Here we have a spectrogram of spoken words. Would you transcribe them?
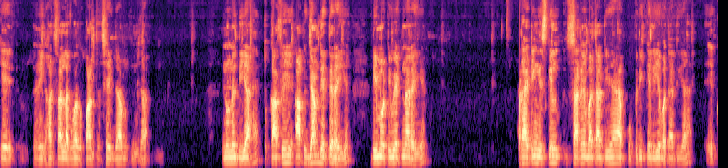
के हर साल लगभग पाँच से छः एग्ज़ाम इनका इन्होंने दिया है। तो काफ़ी आप एग्ज़ाम देते रहिए डिमोटिवेट ना रहिए। राइटिंग स्किल सर ने बता दिया है आपको प्री के लिए बता दिया है। एक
